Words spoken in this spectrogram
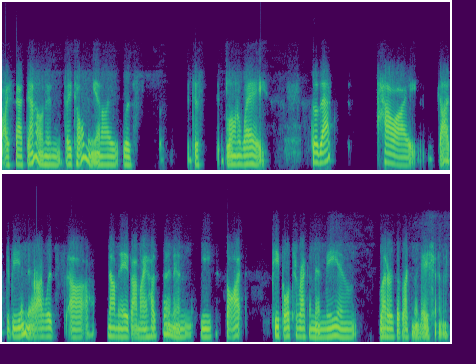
I sat down and they told me, and I was just blown away. So that's how I got to be in there. I was uh, nominated by my husband, and he sought people to recommend me and letters of recommendation.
